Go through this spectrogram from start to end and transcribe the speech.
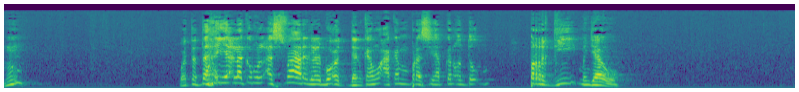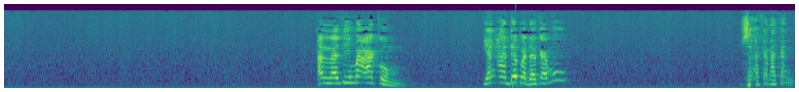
Hmm? Wa asfar ilal dan kamu akan mempersiapkan untuk pergi menjauh. Alladzi ma'akum. Yang ada pada kamu seakan-akan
